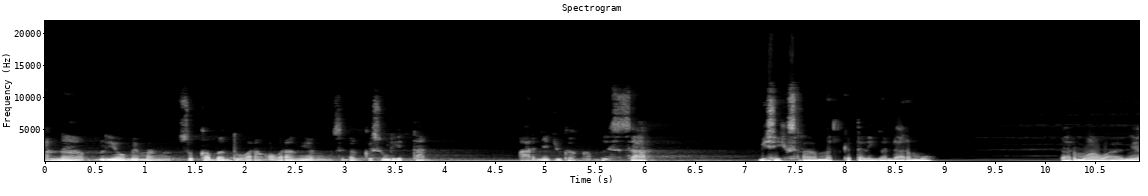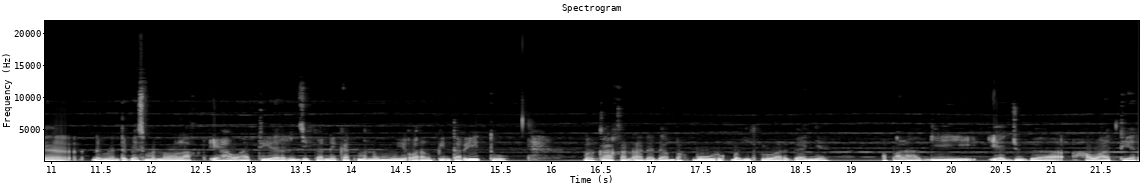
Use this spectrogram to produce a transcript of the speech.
Karena beliau memang suka bantu orang-orang yang sedang kesulitan. Marnya juga nggak besar. Bisik selamat ke telinga Darmo. Darmo awalnya dengan tegas menolak. Ia khawatir jika nekat menemui orang pintar itu, maka akan ada dampak buruk bagi keluarganya Apalagi ia juga khawatir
